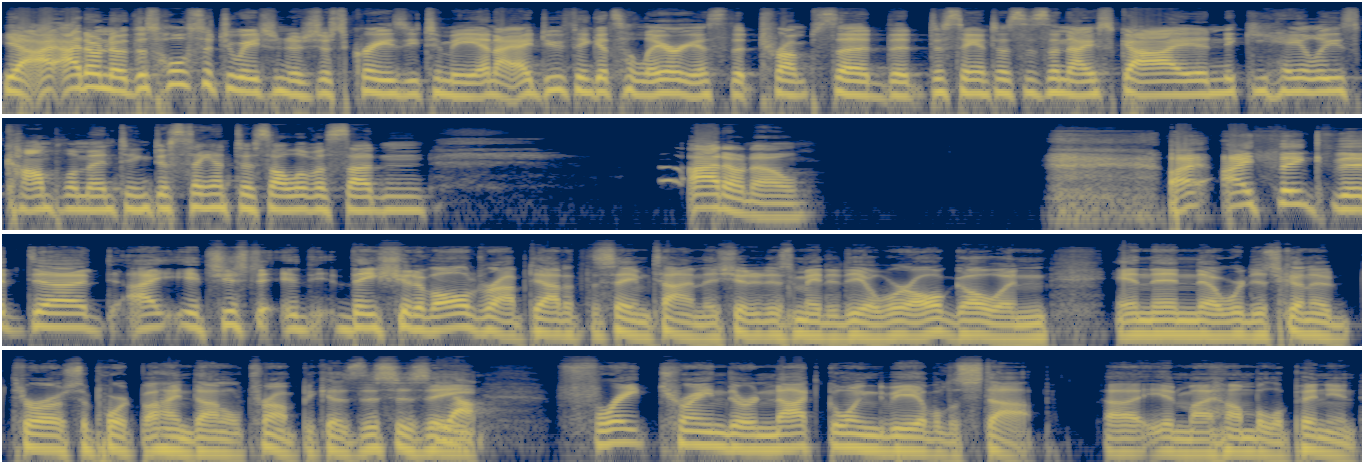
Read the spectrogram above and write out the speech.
Yeah, I, I don't know. This whole situation is just crazy to me. And I, I do think it's hilarious that Trump said that DeSantis is a nice guy and Nikki Haley's complimenting DeSantis all of a sudden. I don't know. I, I think that uh, I it's just it, they should have all dropped out at the same time. They should have just made a deal. We're all going, and then uh, we're just going to throw our support behind Donald Trump because this is a Yeah. freight train they're not going to be able to stop, uh, in my humble opinion.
